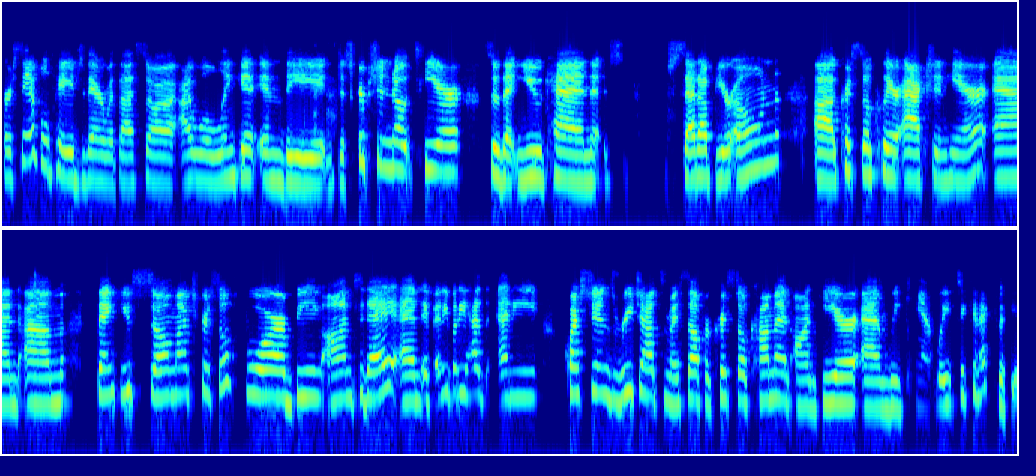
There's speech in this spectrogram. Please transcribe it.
her sample page there with us. So I will link it in the description notes here so that you can set up your own uh, Krystal Clear Action here. And um, thank you so much, Krystal, for being on today. And if anybody has any questions, reach out to myself or Krystal, comment on here, and we can't wait to connect with you.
